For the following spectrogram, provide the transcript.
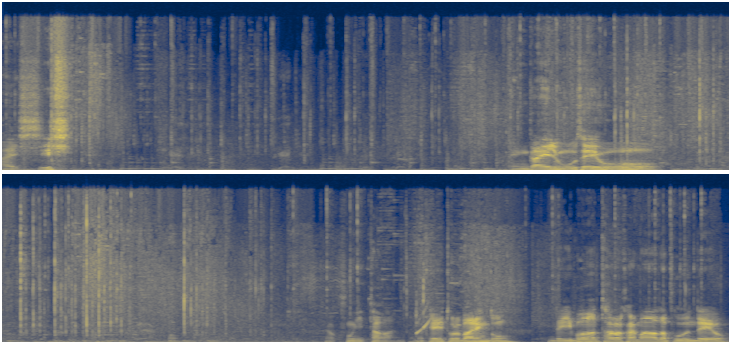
아이씨 뱅가에 좀 오세요 어. 야, 궁 이타가 안. 오케이, 돌발 행동. 근데 이번 한타가 갈만하다 보는데요?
